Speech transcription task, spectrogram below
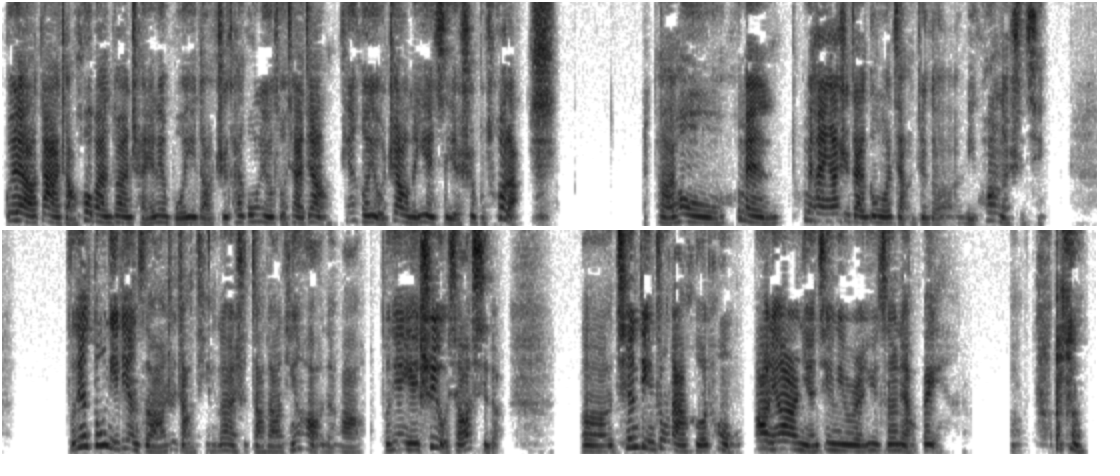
硅料大涨，后半段产业链博弈导致开工率有所下降，天合有这样的业绩也是不错的。然后后面后面他应该是在跟我讲这个锂矿的事情。昨天东尼电子好像是涨停了，是涨涨挺好的啊。昨天也是有消息的，呃，签订重大合同，二零二二年净利润预增两倍。啊，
